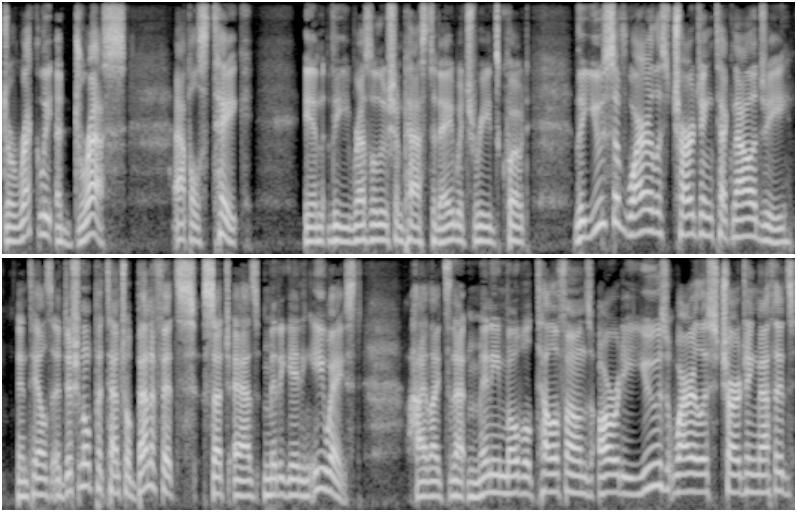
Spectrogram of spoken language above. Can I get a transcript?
directly address Apple's take in the resolution passed today, which reads, quote, The use of wireless charging technology entails additional potential benefits such as mitigating e-waste highlights that many mobile telephones already use wireless charging methods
